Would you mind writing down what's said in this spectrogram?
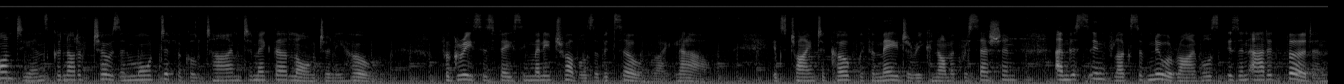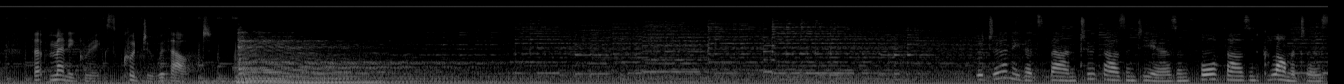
Pontians could not have chosen more difficult time to make their long journey home, for Greece is facing many troubles of its own right now. It's trying to cope with a major economic recession, and this influx of new arrivals is an added burden that many Greeks could do without. The journey that spanned 2,000 years and 4,000 kilometers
